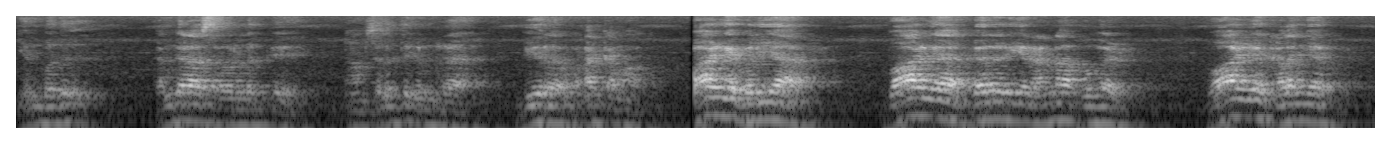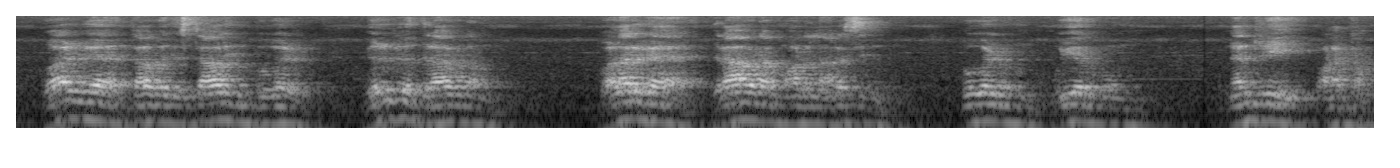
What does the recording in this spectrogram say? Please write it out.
என்பது கங்கராஸ் அவர்களுக்கு நாம் செலுத்துகின்ற வீர வணக்கமாகும். வாழ்க பெரியார் வாழ்க பேரறிஞர் அண்ணா புகழ் வாழ்க கலைஞர் வாழ்க தளபதி ஸ்டாலின் புகழ் வெல்க திராவிடம் வளர்க திராவிட மாடல் அரசின் புகழும் உயர்வும். நன்றி வணக்கம்.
